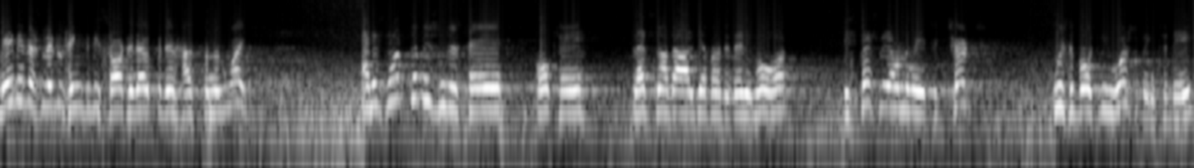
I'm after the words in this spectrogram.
Maybe there's a little thing to be sorted out between husband and wife. And it's not sufficient to say, okay, let's not argue about it anymore, especially on the way to church. We're supposed to be worshipping today,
